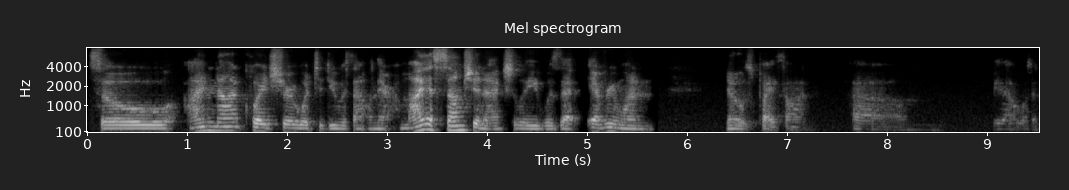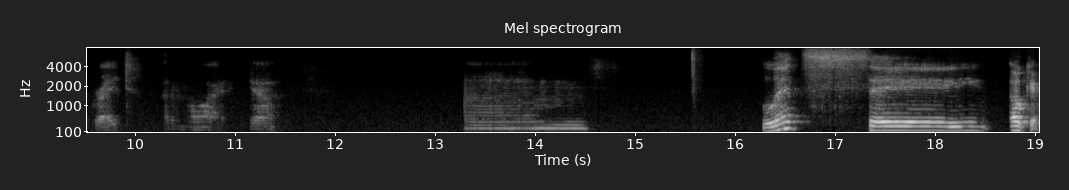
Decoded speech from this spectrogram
So I'm not quite sure what to do with that one there. My assumption actually was that everyone knows Python. Um, maybe that wasn't right. I don't know why. Yeah. Um, let's say, okay.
